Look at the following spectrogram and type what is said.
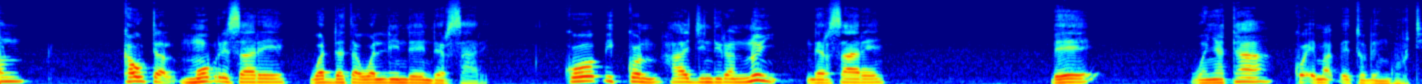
on kawtal moɓre saare waddata wallinde nder saare. Ko ɓikkon haajidiran noyi nder saare ɓe wayata ko'e maɓɓe to ɓe gurti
